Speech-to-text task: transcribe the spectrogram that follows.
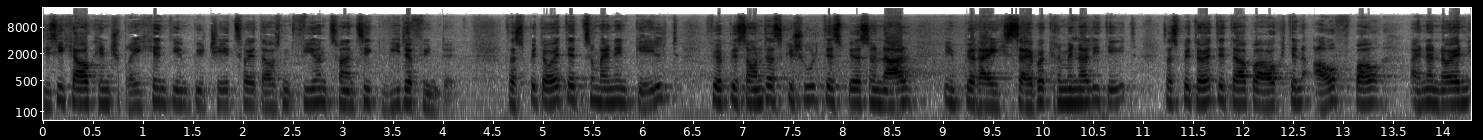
die sich auch entsprechend im Budget 2024 wiederfindet. Das bedeutet zum einen Geld für besonders geschultes Personal im Bereich Cyberkriminalität. Das bedeutet aber auch den Aufbau einer neuen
